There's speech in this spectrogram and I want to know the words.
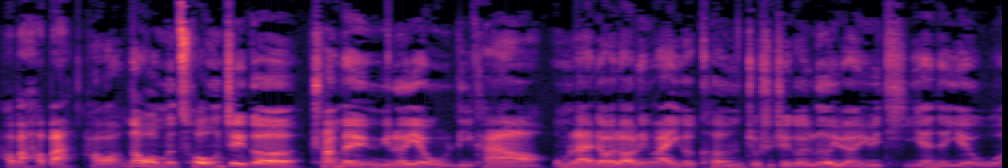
好吧，好吧，好，那我们从这个传媒娱乐业务离开啊，我们来聊聊另外一个坑，就是这个乐园与体验的业务。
